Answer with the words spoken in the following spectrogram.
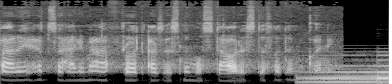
برای حفظ حریم افراد از اسم مستعار استفاده می‌کنیم.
